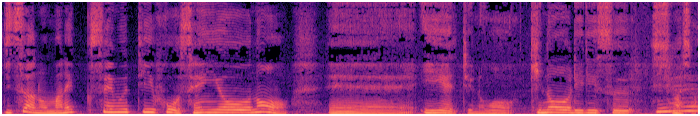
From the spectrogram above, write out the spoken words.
実はあの、マネックス MT4 専用の、えー、EA っていうのを昨日リリースしました。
